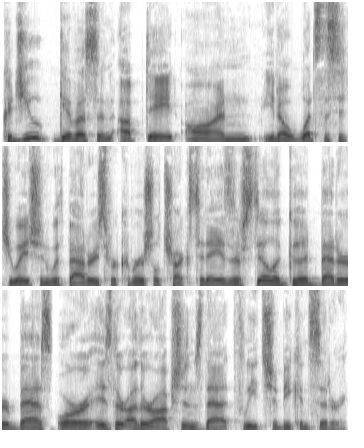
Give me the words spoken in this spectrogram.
Could you give us an update on, you know, what's the situation with batteries for commercial trucks today? Is there still a good, better, best, or is there other options that fleets should be considering?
